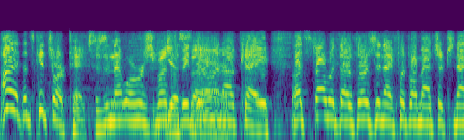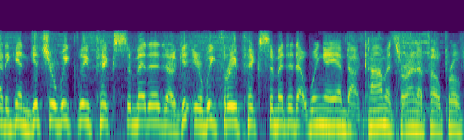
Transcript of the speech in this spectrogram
All right, let's get to our picks. Isn't that what we're supposed yes, to be sir. doing? Okay, let's start with our Thursday night football matchup tonight. Again, get your weekly picks submitted, or get your week three picks submitted at wingam.com. It's our NFL Pro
